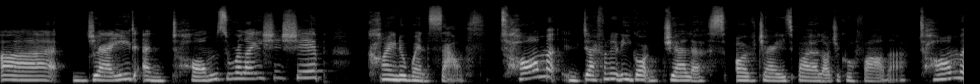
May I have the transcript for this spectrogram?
uh, Jade and Tom's relationship kind of went south. Tom definitely got jealous of Jade's biological father. Tom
